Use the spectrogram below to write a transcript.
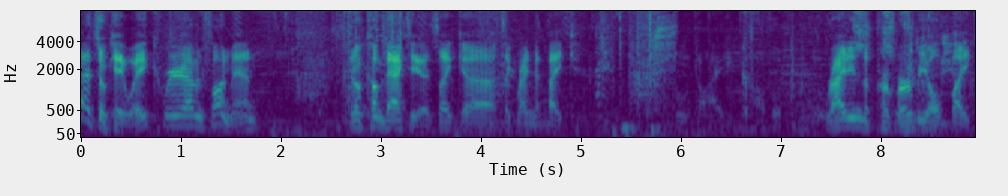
That's okay, Wake. We're having fun, man. It'll come back to you. It's like uh, it's like riding a bike. Riding the proverbial bike.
